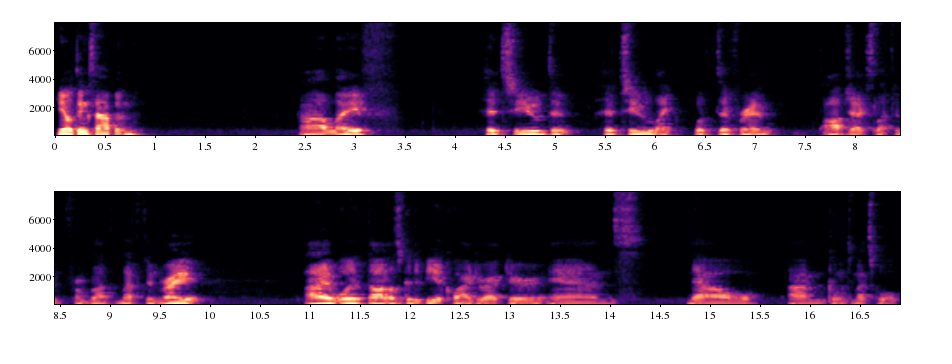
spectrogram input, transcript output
you know, things happen. Uh, life hits you, di- hits you like with different objects left and from left, left and right. I would thought I was going to be a choir director, and now I'm going to med school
